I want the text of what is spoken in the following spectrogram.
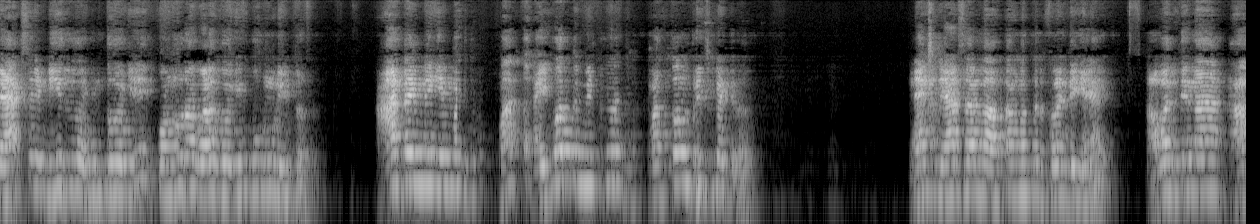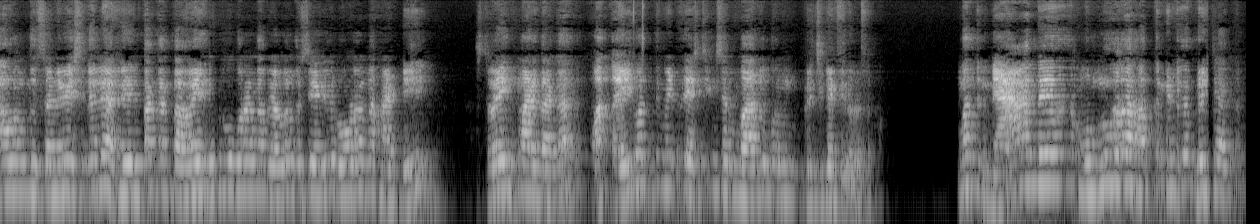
ಬ್ಯಾಕ್ ಸೈಡ್ ನೀರು ಹಿಂದೋಗಿ ಕೊಣ್ಣೂರ ಒಳಗೆ ಹೋಗಿ ಊರ್ ಮುಳಿತು. ಆ ಟೈಮ್ನಾಗ ಏನ್ ಮಾಡಿದ್ರು? ಮತ್ತೆ ಐವತ್ತು ಮೀಟರ್ ಮತ್ತೊಂದು ಬ್ರಿಡ್ಜ್ ಕಟ್ಟಿದ್ರು. ನೆಕ್ಸ್ಟ್ ಎರಡ್ ಸಾವಿರದ ಹತ್ತೊಂಬತ್ತರ ಫ್ಲಡ್ಗೆ ಅವತ್ತಿನ ಆ ಒಂದು ಸನ್ನಿವೇಶದಲ್ಲಿ ಅಲ್ಲಿ ಇರ್ತಕ್ಕಂತ ಊರನ್ನ ಸೇರಿ ರೋಡ್ ಅನ್ನ ಹಾಕಿ ಸ್ಟ್ರೈಕ್ ಮಾಡಿದಾಗ ಮತ್ತೆ ಐವತ್ತು ಮೀಟರ್ ಎಸ್ಟಿಂಕ್ಷನ್ ಬಾಜು ಒಂದು ಬ್ರಿಡ್ಜ್ ಕಟ್ಟಿದ್ರು. ಮತ್ ಮ್ಯಾಲೆ ಮುನ್ನೂರ ಹತ್ತು ಮೀಟರ್ ಬ್ರಿಡ್ಜ್ ಆಗ್ತದೆ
